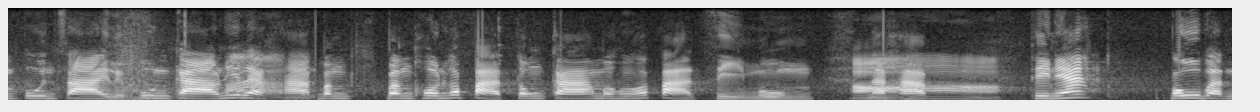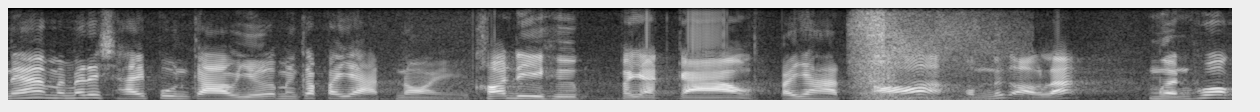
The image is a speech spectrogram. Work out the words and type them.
ำปูนทรายหรือปูนกาวนี่แหละครับอ่าบางบางคนก็ปาดตรงกลางบางคนก็ปาดสี่มุมอ๋อนะครับทีเนี้ยปูแบบเนี้ยมันไม่ได้ใช้ปูนกาวเยอะมันก็ประหยัดหน่อย ข้อดีคือประหยัดกาว ประหยัด อ๋อ ผมนึกออกแล้ว เหมือนพวก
